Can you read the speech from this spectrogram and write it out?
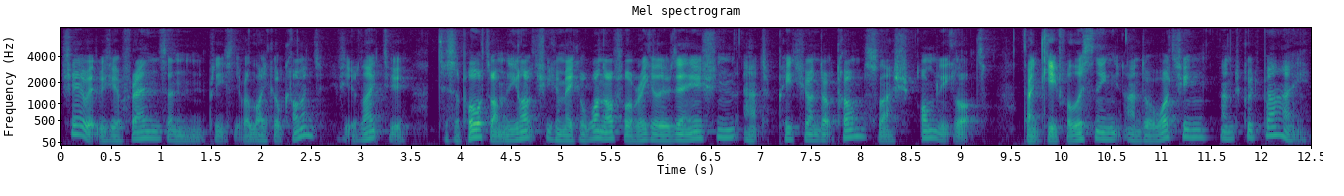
Share it with your friends and please leave a like or comment if you'd like to. To support Omniglot, you can make a one-off or regular donation at patreon.com slash omniglot. Thank you for listening and or watching, and goodbye.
